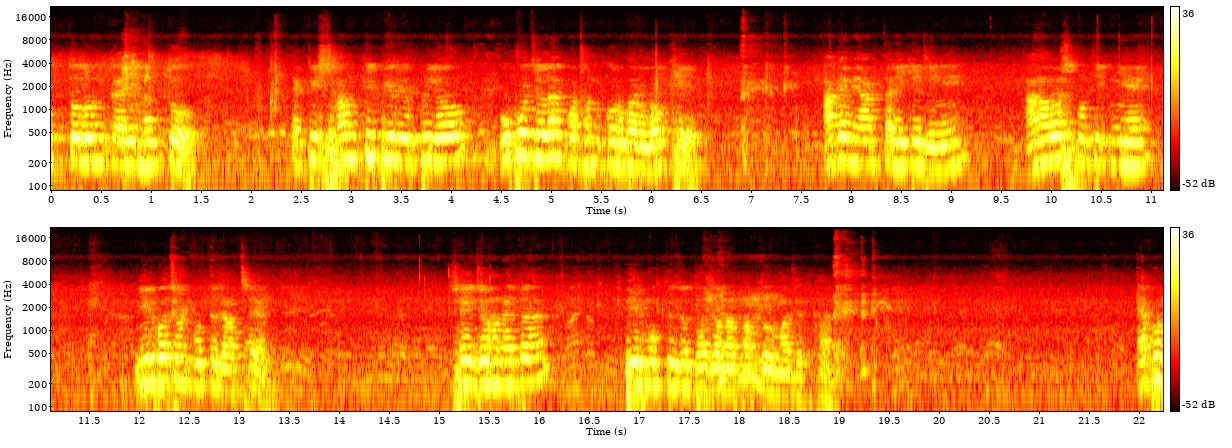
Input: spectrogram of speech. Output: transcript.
উত্তোলনকারী মুক্ত। একটি শান্তি প্রিয় উপজেলা গঠন করবার লক্ষ্যে আগামী আট তারিখে যিনি আনারস প্রতীক নিয়ে নির্বাচন করতে যাচ্ছেন, সেই জননেতা বীর মুক্তিযোদ্ধা জনাব আব্দুল মাজেদ খান। এখন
